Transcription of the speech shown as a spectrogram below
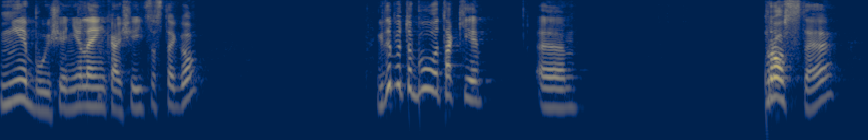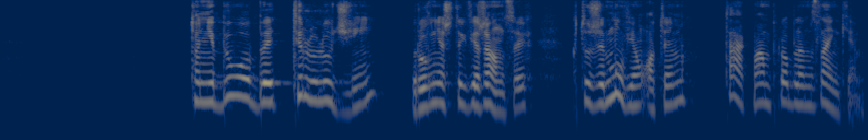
nie bój się, nie lękaj się. I co z tego? Gdyby to było takie proste, to nie byłoby tylu ludzi, również tych wierzących, którzy mówią o tym, tak, mam problem z lękiem.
